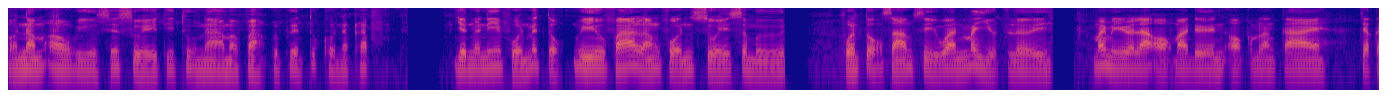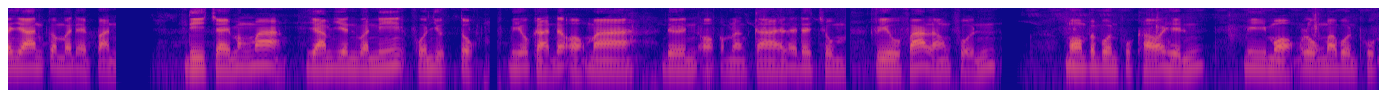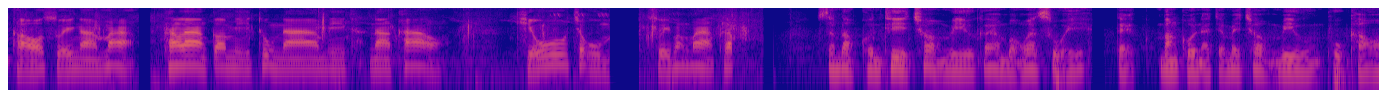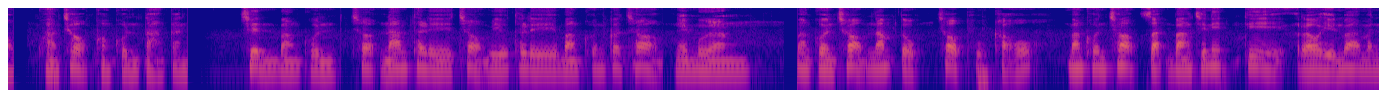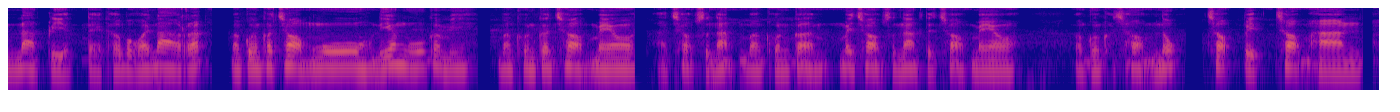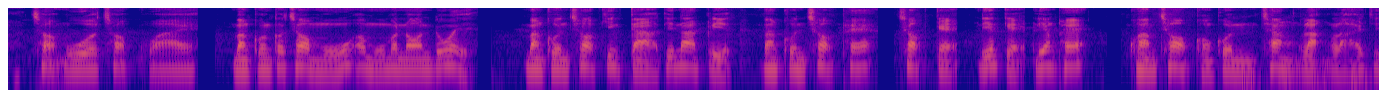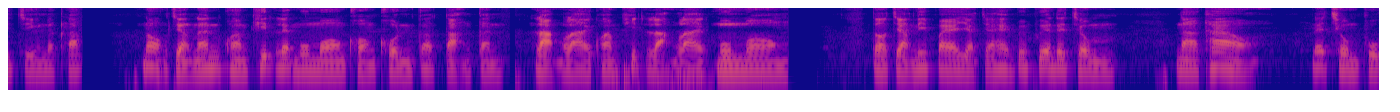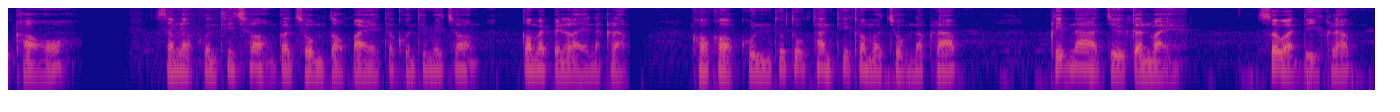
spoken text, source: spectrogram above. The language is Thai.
ขอนำเอาวิวสวยๆที่ทุ่งนามาฝากเพื่อนๆทุกคนนะครับ เย็นวันนี้ฝนไม่ตกวิวฟ้าหลังฝนสวยเสมอ ฝนตก 3-4 วันไม่หยุดเลย ไม่มีเวลาออกมาเดินออกกำลังกาย จักรยานก็ไม่ได้ปั่น ดีใจมากๆ ยามเย็นวันนี้ฝนหยุดตก มีโอกาสได้ออกมาเดินออกกำลังกายและได้ชมวิวฟ้าหลังฝน มองไปบนภูเขาเห็นมีหมอกลงมาบนภูเขาสวยงามมาก ข้างล่างก็มีทุ่งนา มีนาข้าว เขียวชอุ่ม สวยมาก ๆ ครับสำหรับคนที่ชอบวิวก็บอกว่าสวย แต่บางคนอาจจะไม่ชอบวิวภูเขา ความชอบของคนต่างกัน เช่นบางคนชอบน้ำทะเลชอบวิวทะเล บางคนก็ชอบในเมือง บางคนชอบน้ำตก ชอบภูเขา บางคนชอบสัตว์บางชนิดที่เราเห็นว่ามันน่าเกลียด แต่เขาบอกว่าน่ารัก บางคนก็ชอบงูเลี้ยงงูก็มี บางคนก็ชอบแมวอชอบสุนัข บางคนก็ไม่ชอบสุนัขแต่ชอบแมว บางคนก็ชอบนก ชอบเป็ด ชอบห่าน ชอบวัว ชอบควาย บางคนก็ชอบหมู เอาหมูมานอนด้วย บางคนชอบกิ้งก่าที่น่าเกลียด บางคนชอบแพะ ชอบแกะ เลี้ยงแกะ เลี้ยงแพะ ความชอบของคนช่างหลากหลายจริง ๆนะครับ นอกจากนั้นความคิดและมุมมองของคนก็ต่างกัน หลากหลายความคิดหลากหลายมุมมอง ต่อจากนี้ไปอยากจะให้เพื่อนๆได้ชม นาข้าว และชมภูเขาสำหรับคนที่ชอบก็ชมต่อไป ถ้าคนที่ไม่ชอบก็ไม่เป็นไรนะครับ ขอขอบคุณทุกๆท่านที่เข้ามาชมนะครับ คลิปหน้าเจอกันใหม่ สวัสดีครับ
